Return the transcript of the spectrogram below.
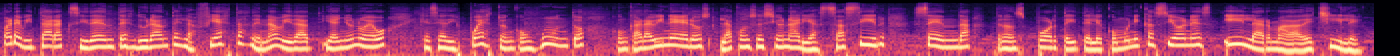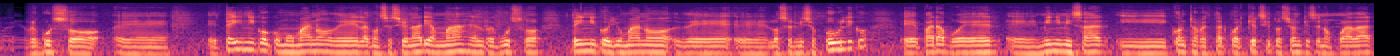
para evitar accidentes durante las fiestas de Navidad y Año Nuevo que se ha dispuesto en conjunto con carabineros, la concesionaria SACIR, Senda, Transporte y Telecomunicaciones y la Armada de Chile. Recurso eh, eh, técnico como humano de la concesionaria más el recurso técnico y humano de eh, los servicios públicos para poder minimizar y contrarrestar cualquier situación que se nos pueda dar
